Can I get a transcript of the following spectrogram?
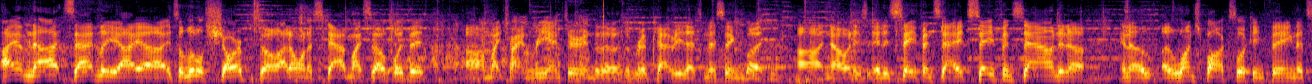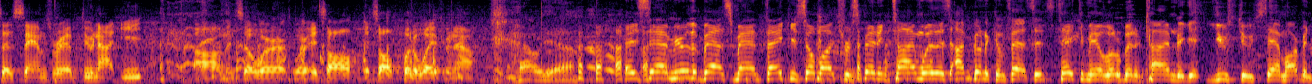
I am not. Sadly, I, uh, it's a little sharp, so I don't want to stab myself with it. Uh, I might try and re-enter into the, the, rib cavity that's missing, but uh, no, it is it is safe and sound. It's safe and sound in a in a, a lunchbox-looking thing that says Sam's rib, do not eat. Um, and so we're, we're, it's all it's all put away for now. Hell yeah. hey Sam, you're the best, man. Thank you so much for spending time with us. I'm going to confess, it's taken me a little bit of time to get used to Sam Hartman,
